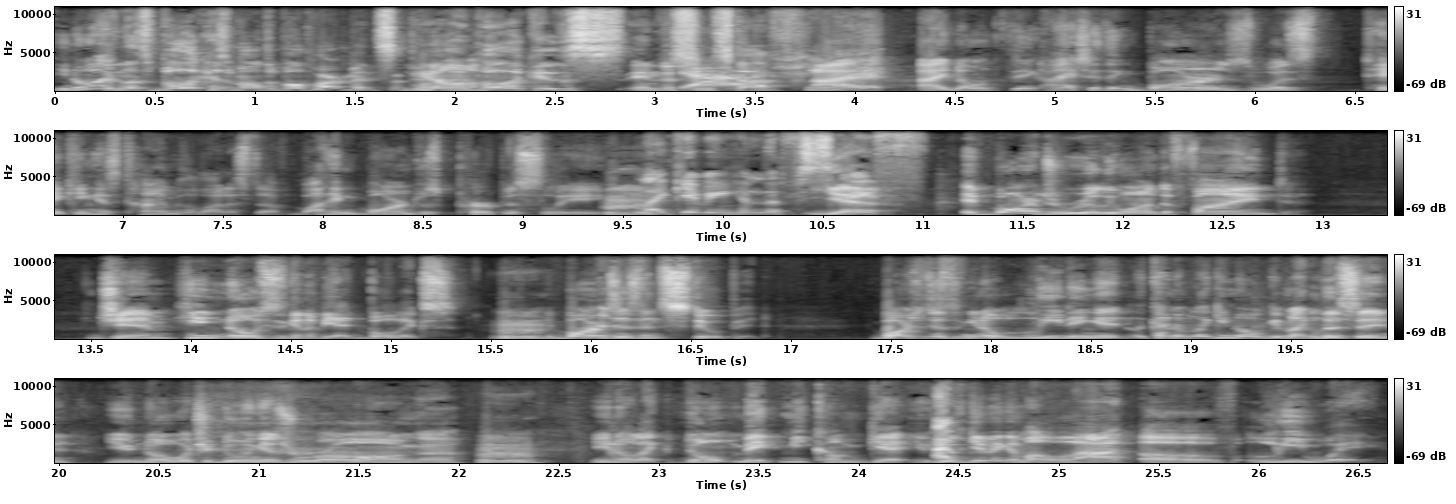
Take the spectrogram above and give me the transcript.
you know what. Unless Bullock has multiple apartments. Apparently, No. Bullock is into Yeah, some stuff. he- I I don't think I actually think Barnes was taking his time with a lot of stuff. I think Barnes was purposely Like giving him the space. yeah. If Barnes really wanted to find Jim, he knows he's going to be at Bullock's. Barnes isn't stupid. Barnes is just you know leading it, kind of like you know, giving like, listen, you know what you're doing is wrong. Uh, You know, like don't make me come get you. He's I- giving him a lot of leeway.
